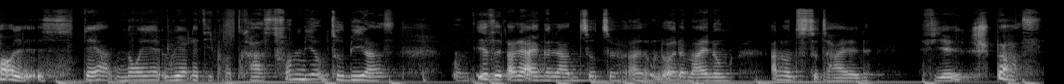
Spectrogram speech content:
toll ist der neue Reality-Podcast von mir und Tobias. Und ihr seid alle eingeladen zuzuhören und eure Meinung an uns zu teilen. Viel Spaß!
